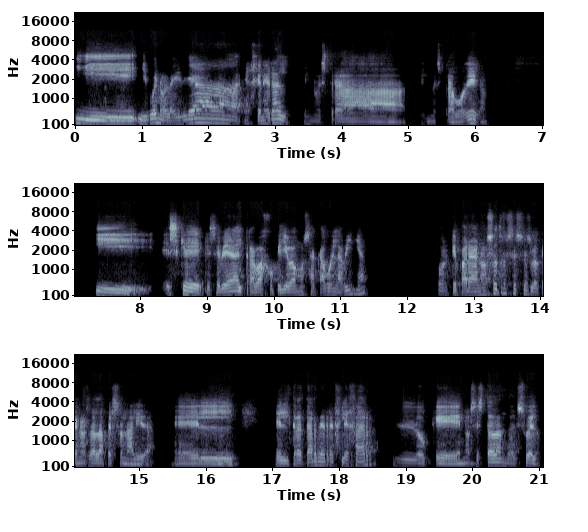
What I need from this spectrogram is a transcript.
Y, bueno, la idea en general en nuestra, en nuestra bodega y es que, se vea el trabajo que llevamos a cabo en la viña, porque para nosotros eso es lo que nos da la personalidad, el, tratar de reflejar lo que nos está dando el suelo.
